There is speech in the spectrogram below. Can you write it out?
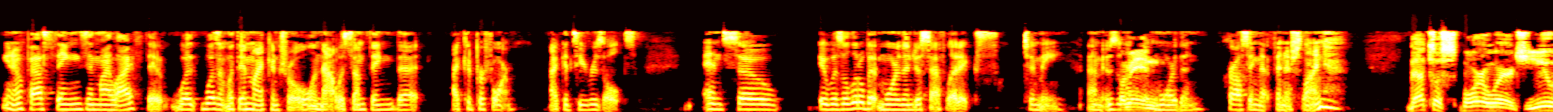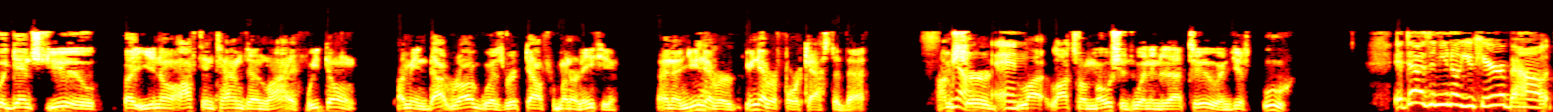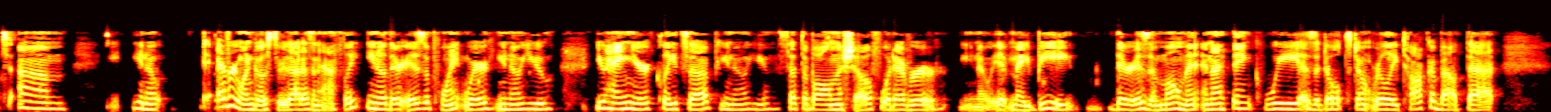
you know, past things in my life that wa- wasn't within my control. And that was something that I could perform. I could see results. And so it was a little bit more than just athletics to me. Um, it was a I little mean- bit more than crossing that finish line. that's a sport where it's you against you, but you know, oftentimes in life, we don't, I mean, that rug was ripped out from underneath you. And then you Yeah. never, you never forecasted that. I'm No, sure and- lo- lots of emotions went into that too. And just, ooh, It does. And you know, you hear about, um, you know, everyone goes through that as an athlete. You know, there is a point where, you know, you, you hang your cleats up, you know, you set the ball on the shelf, whatever, you know, it may be. There is a moment. And I think we as adults don't really talk about that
